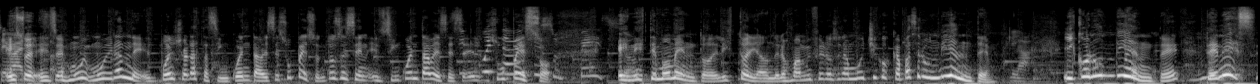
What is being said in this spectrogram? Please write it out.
eso, eso es muy, muy grande. Pueden llevar hasta 50 veces su peso. Entonces, en, en 50 veces el- su 50 peso, veces su peso. en este momento de la historia donde los mamíferos eran muy chicos, capaz era un diente. Claro. Y con un diente tenés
